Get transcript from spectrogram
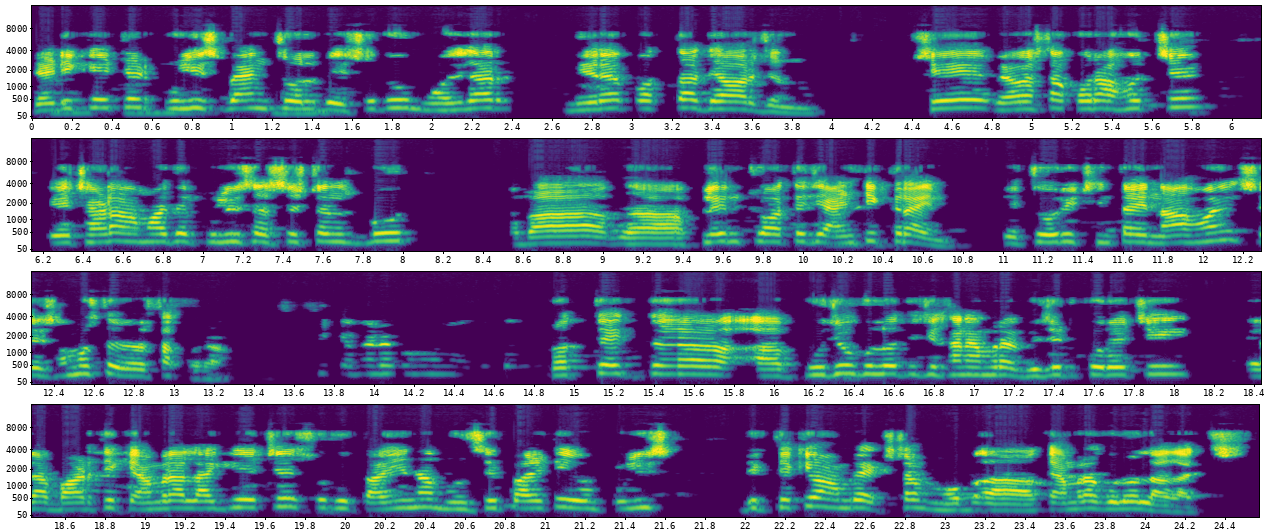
ডেডিকেটেড পুলিশ ব্যাংক চলবে শুধু মহিলার নিরাপত্তা দেওয়ার জন্য। সে ব্যবস্থা করা হচ্ছে। এছাড়া আমাদের পুলিশ অ্যাসিস্ট্যান্স বুথ বা প্লেন ক্লথে যে অ্যান্টি ক্রাইম যে চোরি ছিনতাই না হয় সে সমস্ত ব্যবস্থা করা। প্রত্যেক পুজোগুলোতে যেখানে আমরা ভিজিট করেছি এরা বাড়তি ক্যামেরা লাগিয়েছে। শুধু তাই না মিউনিসিপালিটি এবং পুলিশ দিক থেকেও আমরা এক্সট্রা ক্যামেরা গুলো লাগাচ্ছি।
